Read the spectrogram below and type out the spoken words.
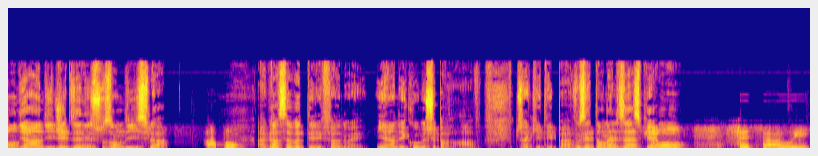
On dirait un DJ des années 70 là. Ah bon? Ah, grâce à votre téléphone, ouais. Il y a un écho, mais c'est pas grave. Ne vous inquiétez pas. Vous êtes en Alsace, Pierrot? C'est ça, oui.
